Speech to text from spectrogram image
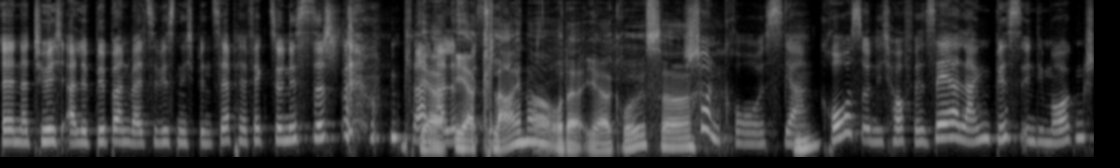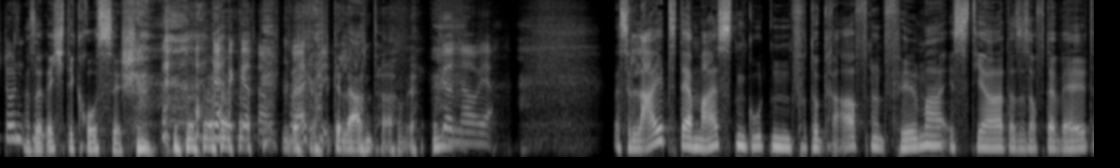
Äh, natürlich alle bibbern, weil sie wissen, ich bin sehr perfektionistisch ja, alles. Eher kleiner oder eher größer? Schon groß, ja. Hm. Groß und ich hoffe sehr lang bis in die Morgenstunden. Also richtig russisch. ja, genau. Wie wir gerade gelernt haben. Ja. Genau, ja. Das Leid der meisten guten Fotografen und Filmer ist ja, dass es auf der Welt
